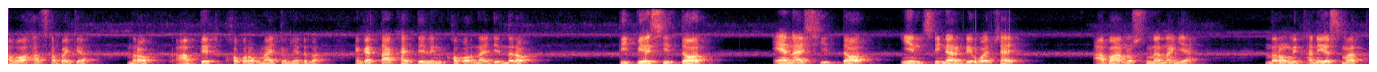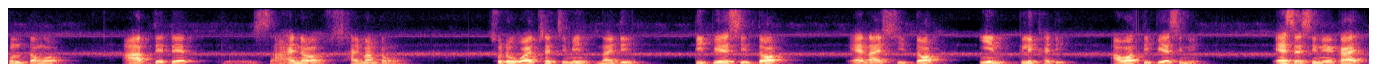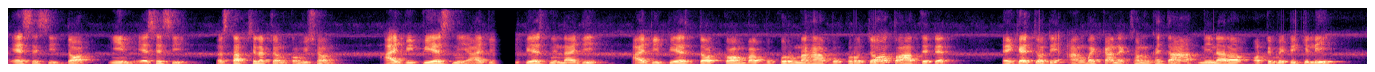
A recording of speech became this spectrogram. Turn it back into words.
আবার হাত সাবাইকা নরক আপডেট খবর নাই তো দেবা এঙ্গা তাখাই দিলিন খবর নাই দিন নরক TPSC dot NIC dot in sinner website sungna nangya narong ni thani smartphone tongo updated haino saiman tongo ছোটো ওয়েবসাইট চিমি নাইদি TPSC dot NIC dot in, click খাইদি আবার টিপিএসসি নি। এসএসসি নে কাই SSC dot in, SSC, staff selection commission. IBPS নি IBPS নি নাইদি IBPS dot com বা বুকুর নাহা বুকুর যত আপডেটেড। একে যদি আং বাই কানেকশন খাইতা নি নার automatically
